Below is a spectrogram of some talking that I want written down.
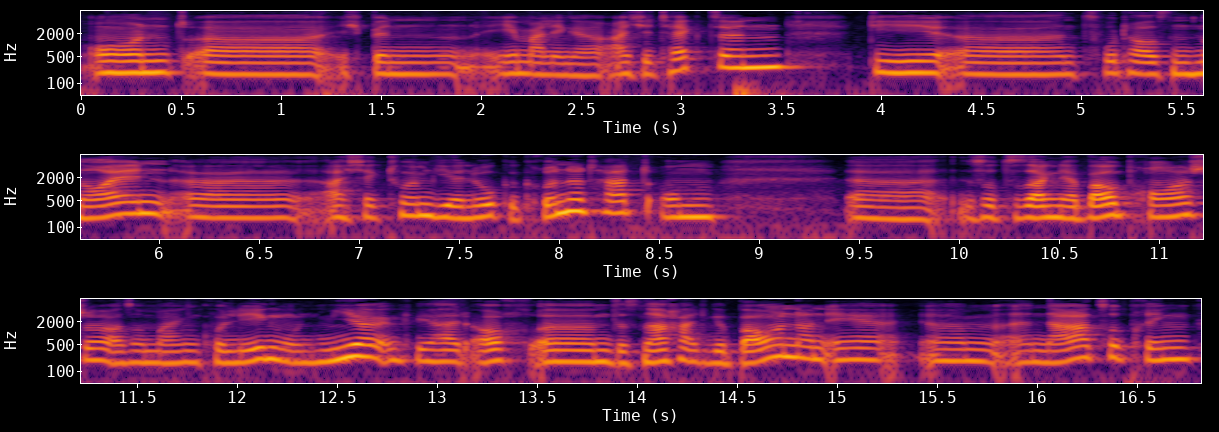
und äh, ich bin ehemalige Architektin, die äh, 2009 äh, Architektur im Dialog gegründet hat, um äh, sozusagen der Baubranche, also meinen Kollegen und mir irgendwie halt auch ähm, das nachhaltige Bauen dann eher ähm, nahe zu bringen.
